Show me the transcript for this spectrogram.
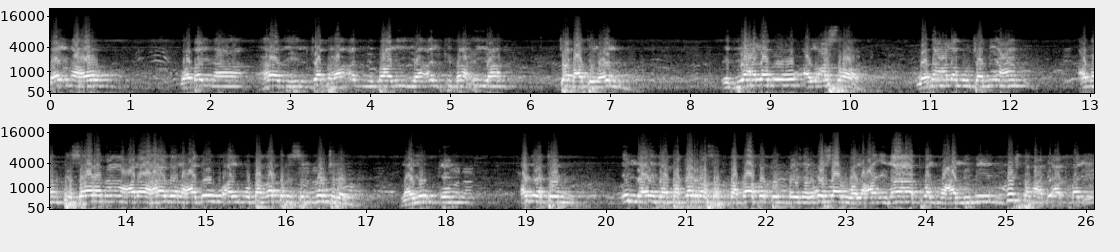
بينهم وبين هذه الجبهة النضالية الكفاحية جبهة العلم. إذ يعلم الأسرى ونعلم جميعا أن انتصارنا على هذا العدو المتغطرس المجرم لا يمكن أن يتم إلا إذا تكرست ثقافة بين الأسر والعائلات والمعلمين مجتمع بأكمله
